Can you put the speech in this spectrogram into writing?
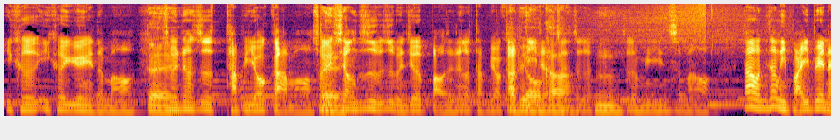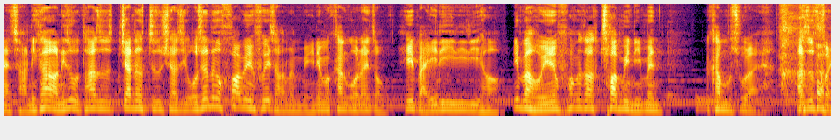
一颗一颗圆圆的嘛，对，所以那是 tapioca 嘛，所以像日日本就保留那个 tapioca 的这个这个这个名字嘛哈。当然，当你把一杯奶茶，你看啊，你如果它是加那个珍珠下去，我觉得那个画面非常的美。你有没有看过那种黑白一粒一粒哈？你把粉圆放到串面里面。看不出来，它是粉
